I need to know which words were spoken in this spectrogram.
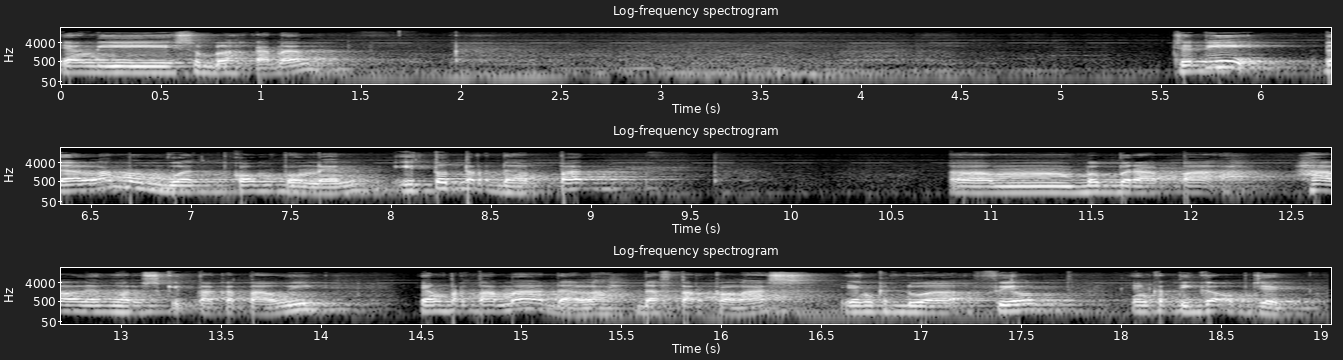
yang di sebelah kanan. Jadi, dalam membuat komponen itu terdapat um, beberapa hal yang harus kita ketahui. Yang pertama adalah daftar kelas, yang kedua field, yang ketiga objek.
